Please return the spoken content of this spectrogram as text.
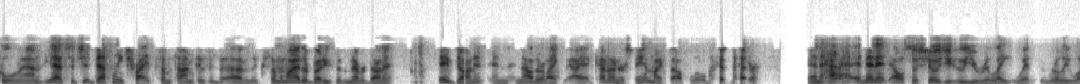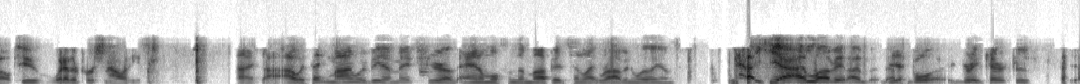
cool, man. Yeah, so definitely try it sometime because uh, like some of my other buddies have never done it. They've done it, and now they're like, I kind of understand myself a little bit better. And ha- and then it also shows you who you relate with really well too. What other personalities? Nice. I would think mine would be a mixture of Animal from the Muppets and like Robin Williams. yeah, I love it. I, that's yeah. both great characters.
